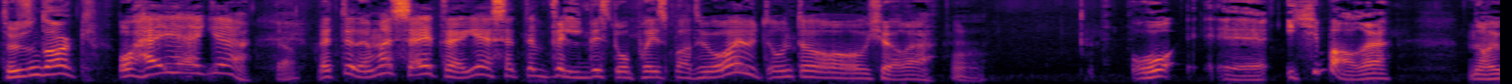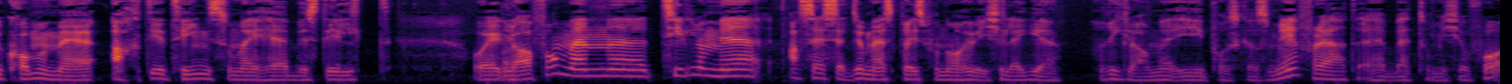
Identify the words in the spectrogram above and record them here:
Tusen takk! Og hei, Hege! Ja. Vet du, det må jeg si til Hege. Jeg setter veldig stor pris på at hun også er ute rundt og kjører. Og eh, ikke bare når hun kommer med artige ting som jeg har bestilt og er glad for, men eh, til og med Altså, jeg setter jo mest pris på når hun ikke legger reklame i postkassa mi, for det jeg har bedt om ikke å få.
